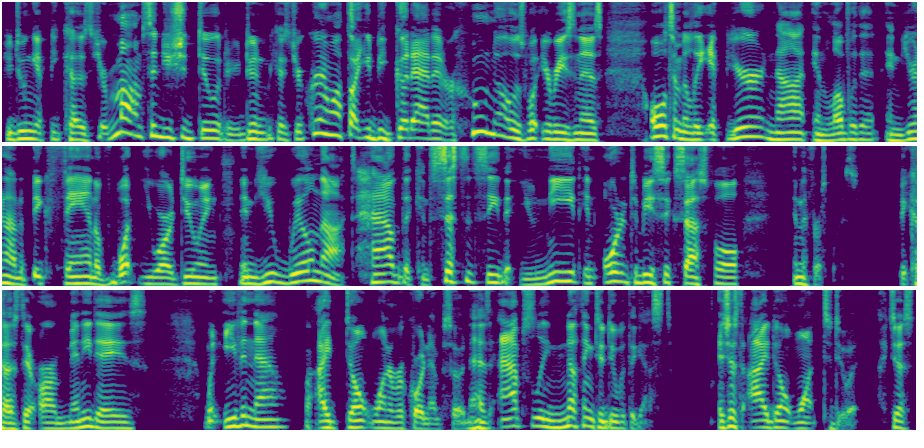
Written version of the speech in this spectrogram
you're doing it because your mom said you should do it, or you're doing it because your grandma thought you'd be good at it, or who knows what your reason is. Ultimately, if you're not in love with it and you're not a big fan of what you are doing, then you will not have the consistency that you need in order to be successful in the first place. Because there are many days when even now I don't want to record an episode and it has absolutely nothing to do with the guest. It's just I don't want to do it. I just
